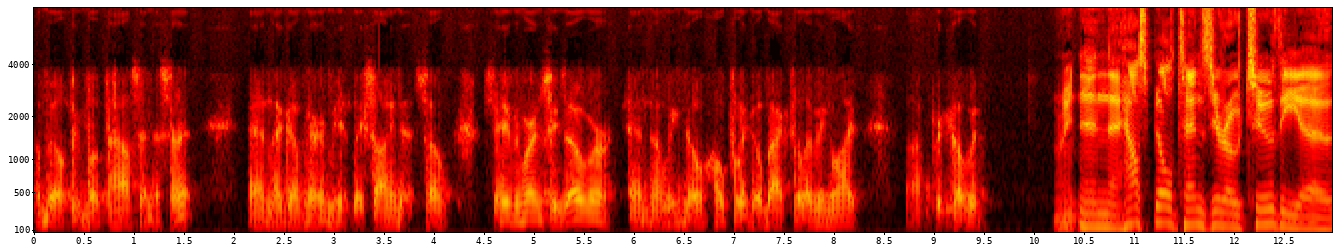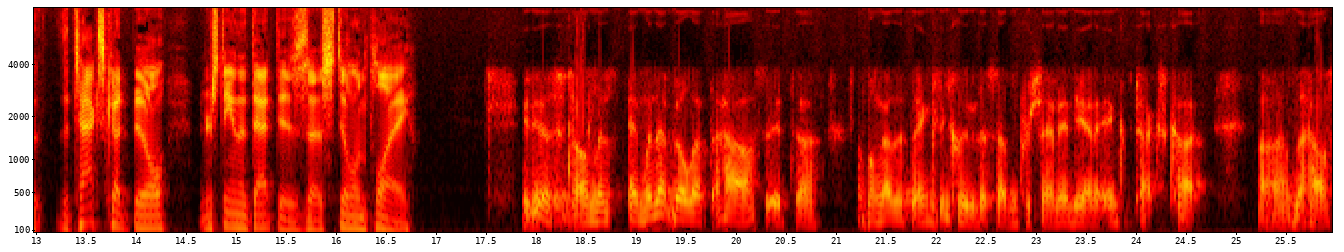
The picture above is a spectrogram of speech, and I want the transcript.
a bill through both the House and the Senate and the governor immediately signed it. So state of emergency is over, and uh, we can go hopefully go back to living life uh, pre-COVID. Right, and uh, House Bill 1002, the uh, the tax cut bill. Understand that that is uh, still in play. It is, Tom, and, and, when that bill left the House, it, uh, among other things, included a seven percent Indiana income tax cut. Um, the House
